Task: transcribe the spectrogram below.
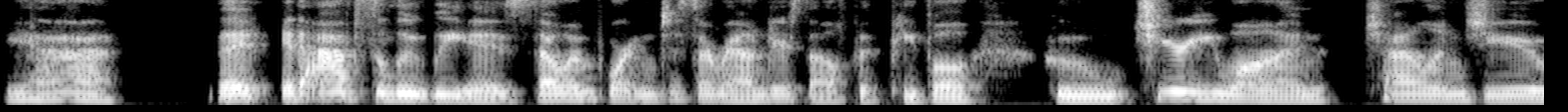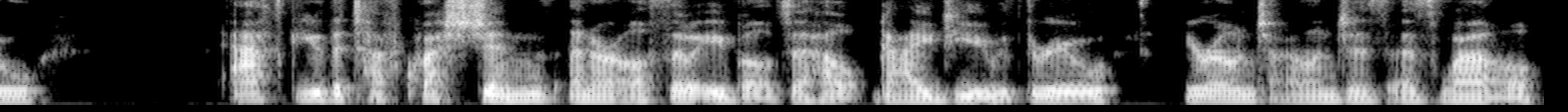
Yeah, it, it absolutely is so important to surround yourself with people who cheer you on, challenge you, ask you the tough questions, and are also able to help guide you through your own challenges as well.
